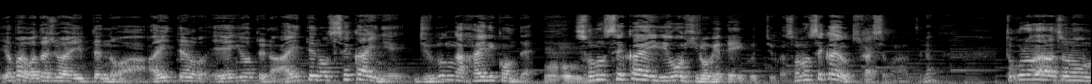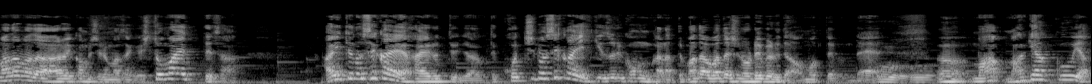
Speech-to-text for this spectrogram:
う、やっぱり私は言ってるのは、相手の、営業というのは相手の世界に自分が入り込んで、うんその世界を広げていくっていうか、その世界を聞かせてもらうってね。ところが、その、まだまだあれかもしれませんけど、人前ってさ、相手の世界へ入るっていうんじゃなくて、こっちの世界へ引きずり込むんかなって、まだ私のレベルでは思ってるんで、うんうんうん、ま、真逆や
